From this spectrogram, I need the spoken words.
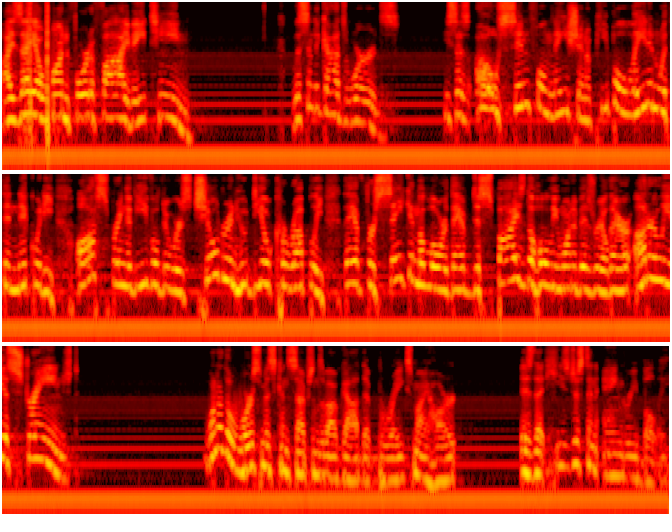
Isaiah 1 4 to 5, 18. Listen to God's words. He says, Oh, sinful nation, a people laden with iniquity, offspring of evildoers, children who deal corruptly. They have forsaken the Lord. They have despised the Holy One of Israel. They are utterly estranged. One of the worst misconceptions about God that breaks my heart is that He's just an angry bully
